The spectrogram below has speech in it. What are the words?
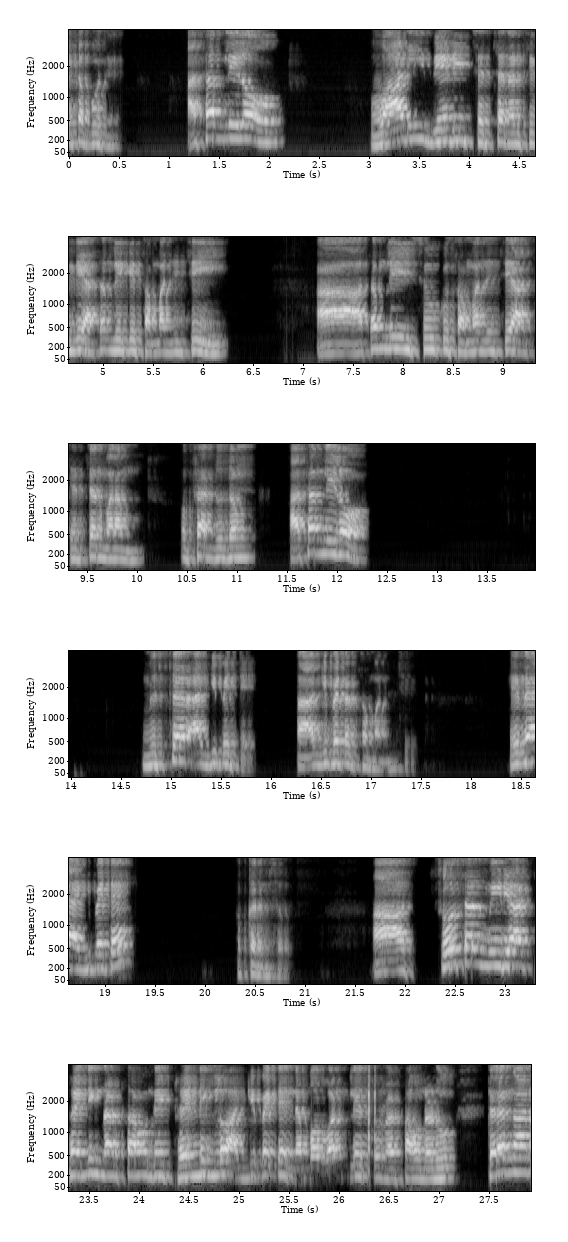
ఇకపోతే. అసెంబ్లీలో వాడి వేడి చర్చ నడిచింది అసెంబ్లీకి సంబంధించి. ఆ అసెంబ్లీ ఇష్యూకు సంబంధించి ఆ చర్చను మనం ఒకసారి చూద్దాం. అసెంబ్లీలో మిస్టర్ అగ్గిపెట్టె ఆ అగ్గిపెట్టెకు సంబంధించి. ఏందా అగ్గిపెట్టె? ఒక్క నిమిషం. ఆ సోషల్ మీడియా ట్రెండింగ్ నడుస్తా ఉంది. ట్రెండింగ్లో అగ్గిపెట్టె నెంబర్ వన్ ప్లేస్లో నడుస్తా ఉన్నాడు. తెలంగాణ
